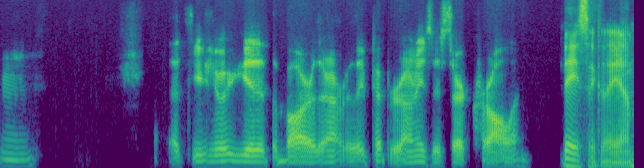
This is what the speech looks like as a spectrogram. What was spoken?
Mm. That's usually what you get at the bar. They're not really pepperonis, they start crawling. Basically, yeah.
